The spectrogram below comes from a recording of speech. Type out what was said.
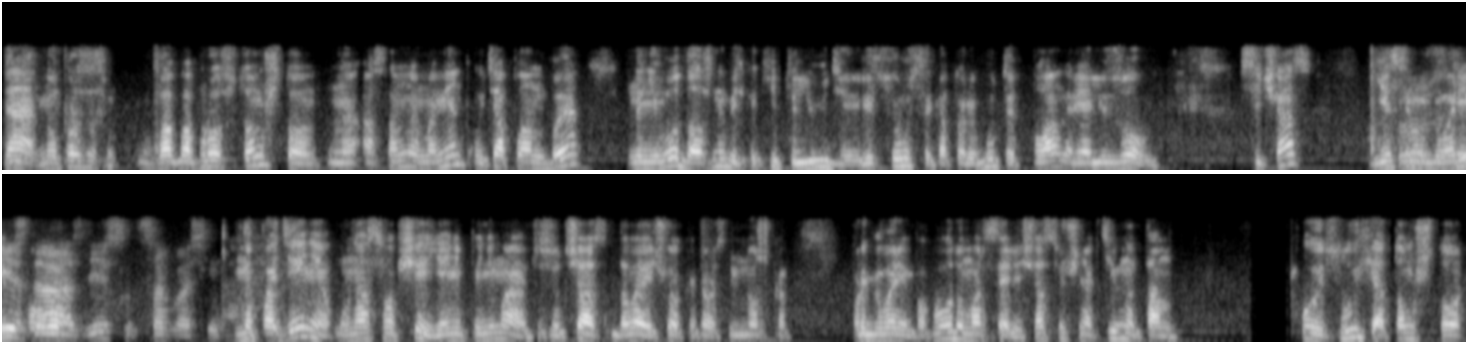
Да, но просто вопрос в том, что основной момент, у тебя план Б, на него должны быть какие-то люди, ресурсы, которые будут этот план реализовывать. Сейчас если ну, мы говорим здесь, про да, здесь согласен. нападение, у нас вообще, я не понимаю, то есть вот сейчас, давай еще как раз немножко проговорим по поводу Марселя. Сейчас очень активно там ходят слухи о том, что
